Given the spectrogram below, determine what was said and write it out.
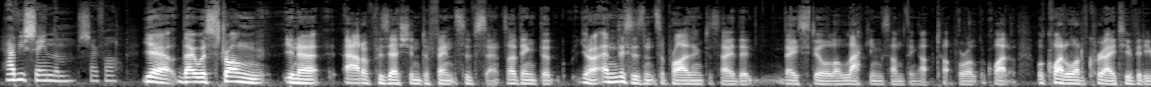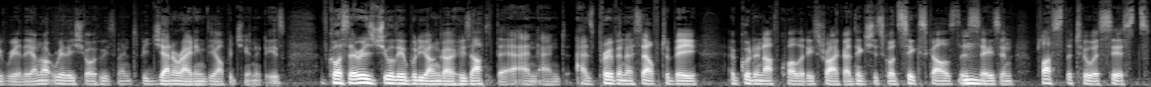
How have you seen them so far? Yeah, they were strong in a out of possession defensive sense. I think that you know, and this isn't surprising to say that they still are lacking something up top, or quite well, quite a lot of creativity. Really, I'm not really sure who's meant to be generating the opportunities. Of course, there is Julia Budiongo who's up there and and has proven herself to be a good enough quality striker. I think she scored six goals this mm. season, plus the two assists,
